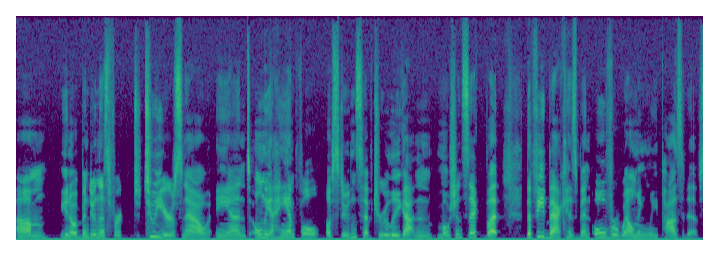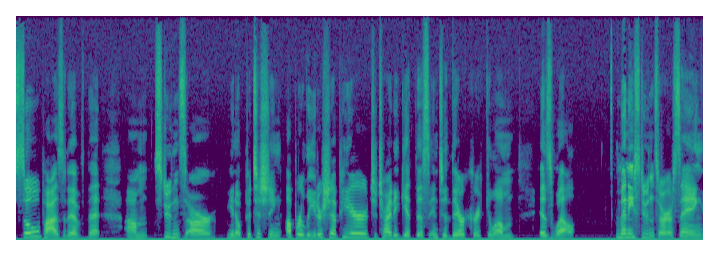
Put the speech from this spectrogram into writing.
um, you know, I've been doing this for t- two years now, and only a handful of students have truly gotten motion sick. But the feedback has been overwhelmingly positive, so positive that um, students are, you know, petitioning upper leadership here to try to get this into their curriculum as well. Many students are saying,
